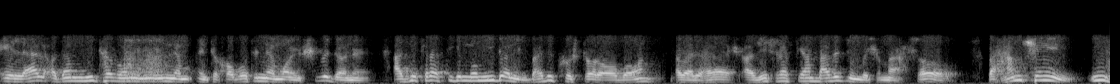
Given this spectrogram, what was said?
علل آدم می‌توانه این انتخابات نمایشی بدانه. از یک طرف دیگه ما می‌دانیم بعد کشتار آبان 98 از یک طرف هم بعد جنبش محسا و همچنین این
